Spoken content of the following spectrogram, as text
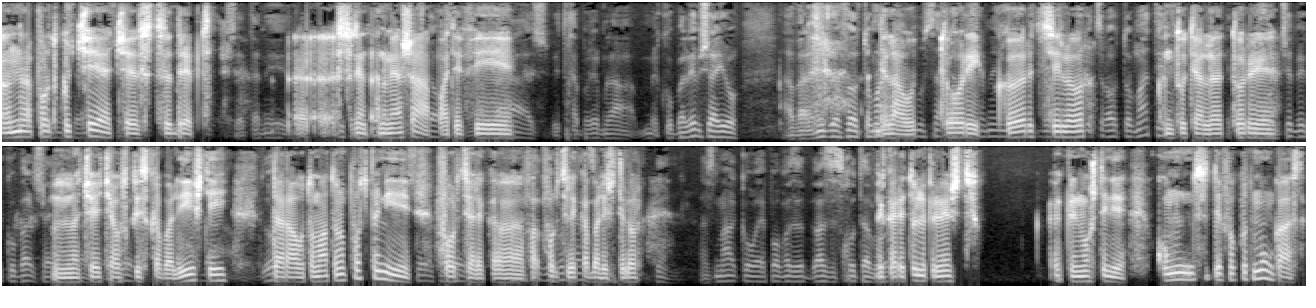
În raport cu ce acest drept? Student, anume așa, poate fi de la autorii cărților, când tu te alături la ceea ce au scris cabaliștii, dar automat nu poți primi forțele, forțele cabaliștilor pe care tu le primești prin moștenire. Cum se te făcut munca asta?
